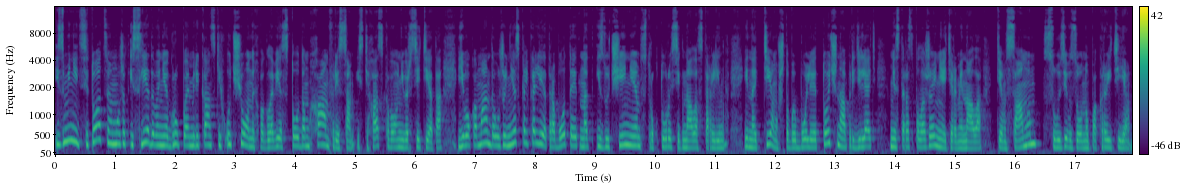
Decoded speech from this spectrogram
Изменить ситуацию может исследование группы американских ученых во главе с Тодом Хамфрисом из Техасского университета. Его команда уже несколько лет работает над изучением структуры сигнала Starlink и над тем, чтобы более точно определять месторасположение терминала, тем самым сузив зону покрытия.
